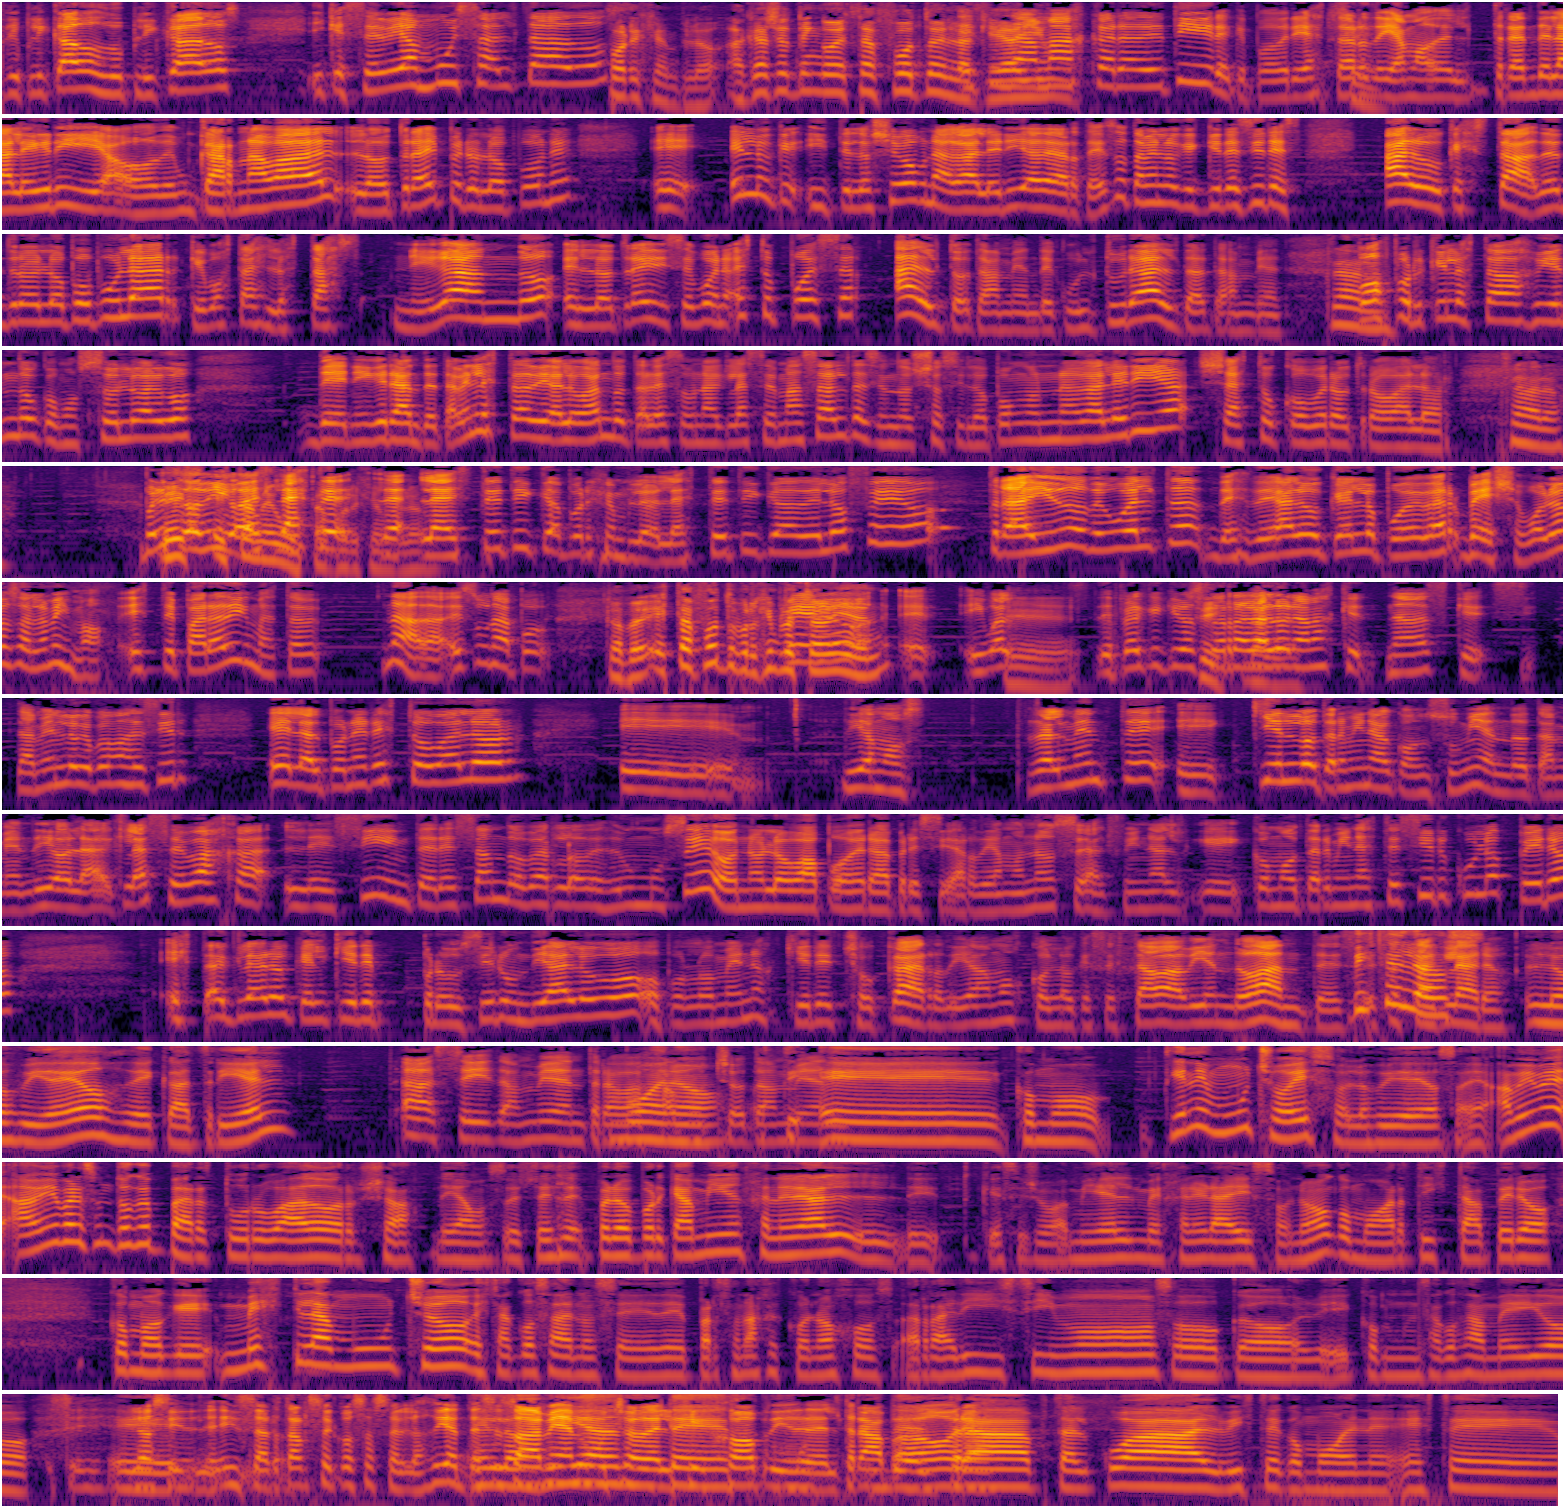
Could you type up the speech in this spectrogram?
triplicados, duplicados y que se vean muy saltados. Por ejemplo, acá yo tengo esta foto en la es que una hay un- máscara de tigre que podría estar, Sí. digamos, del tren de la alegría o de un carnaval, lo trae, pero lo pone. eh, es lo que, y te lo lleva a una galería de arte. Eso también lo que quiere decir es algo que está dentro de lo popular, que vos tal vez lo estás negando, él lo trae y dice, bueno, esto puede ser alto también, de cultura alta también. Claro. Vos, ¿por qué lo estabas viendo como solo algo denigrante? También le está dialogando tal vez a una clase más alta, diciendo, yo si lo pongo en una galería, ya esto cobra otro valor. Claro. Por eso digo, Esta es la, gusta, este- la- la estética, por ejemplo, la estética de lo feo, traído de vuelta desde algo que él lo puede ver bello. Volvemos a lo mismo. Este paradigma está. Nada, es una. po- Claro, esta foto, por ejemplo, pero, está bien. eh, igual, Eh, después que quiero sí, cerrar algo, nada más que. Nada más que si- también lo que podemos decir, él al poner esto valor, eh, digamos. Realmente, eh, ¿quién lo termina consumiendo también? Digo, la clase baja le sigue interesando verlo desde un museo, no lo va a poder apreciar, digamos, no sé al final eh, cómo termina este círculo, pero está claro que él quiere producir un diálogo o por lo menos quiere chocar, digamos, con lo que se estaba viendo antes. ¿Viste Eso está los, claro. los videos de Catriel? Ah, sí, también trabaja bueno, mucho también. eh, como tiene mucho eso los videos. eh. A mí me a mí me parece un toque perturbador ya, digamos, de- pero porque a mí en general, de- qué sé yo, a mí él me genera eso, ¿no? Como artista, pero como que mezcla mucho esta cosa, no sé, de personajes con ojos rarísimos o con, eh, con esa cosa medio Sí, eh, los in- insertarse cosas en los dientes. en Eso los también mucho del dientes, hip hop y del trap del ahora. trap, tal cual, viste, como en este...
